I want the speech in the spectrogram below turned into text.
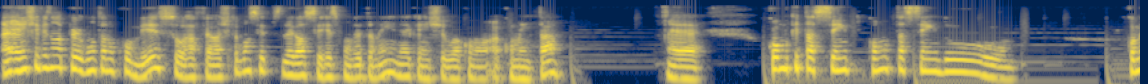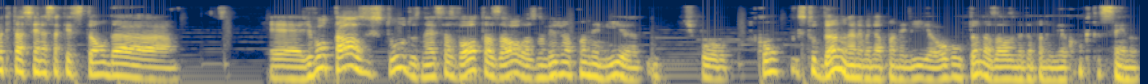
a gente fez uma pergunta no começo, Rafael, acho que é bom ser, legal você responder também, né? Que a gente chegou a, a comentar. É, como que está sendo, como tá sendo como é que está sendo essa questão da é, de voltar aos estudos, né, essas voltas às aulas no meio de uma pandemia, tipo, como, estudando né, da pandemia ou voltando às aulas da pandemia, como que está sendo?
